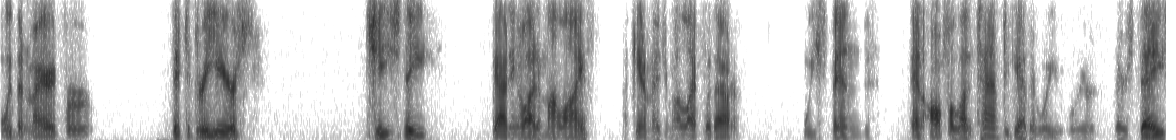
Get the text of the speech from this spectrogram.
we've been married for 53 years. She's the guiding light of my life. I can't imagine my life without her. We spend an awful lot of time together. We, we're there's days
